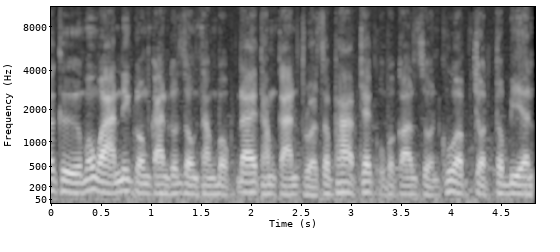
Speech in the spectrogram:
ก็คือเมื่อวานนี้กรมการขนส่งทางบกได้ทำการตรวจสภาพเช็คอุปกรณ์ส่วนควบจดทะเบียน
